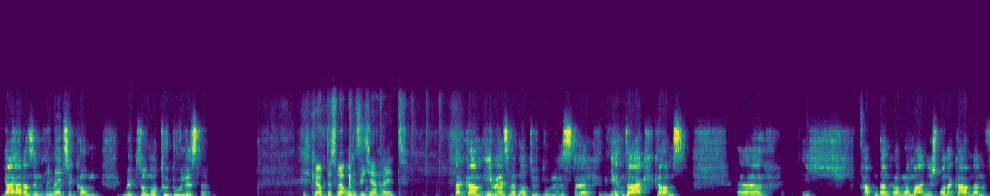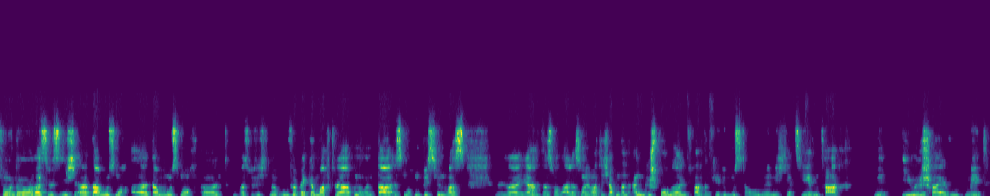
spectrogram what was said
Ja, ja, dann sind E-Mails gekommen mit so einer To-Do-Liste. Ich glaube, das war Unsicherheit. Dann kamen E-Mails mit einer To-Do-Liste. Jeden Tag kam es. Äh, ich habe ihn dann irgendwann mal angesprochen. Da kam dann ein Foto, was weiß ich, äh, da muss noch, äh, da muss noch, äh, was weiß ich, eine Rufe weggemacht werden und da ist noch ein bisschen was. Sage, ja, das wird alles neu gemacht. Ich habe ihn dann angesprochen und gefragt, okay, du musst aber nicht jetzt jeden Tag eine E-Mail schreiben mit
